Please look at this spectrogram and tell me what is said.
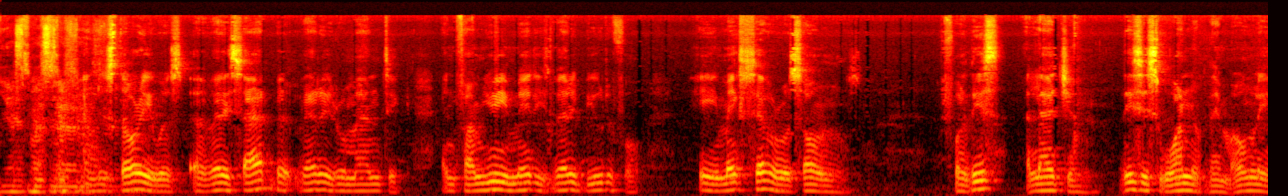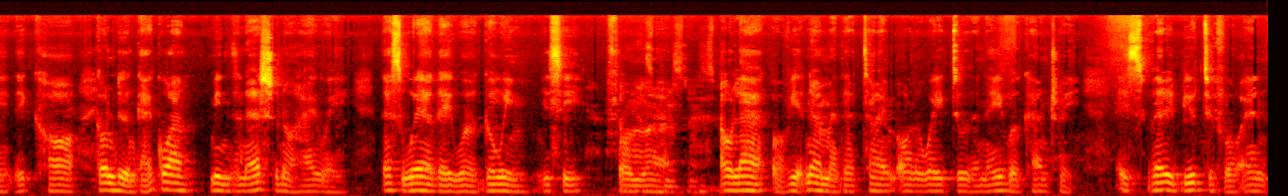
Yes, Master. And the story was uh, very sad but very romantic. And Pham Duy made it very beautiful. He makes several songs for this legend. This is one of them only. They call Con đường Cái Quang, means national highway. That's where they were going, you see, from uh, Âu Lạc or Vietnam at that time all the way to the neighbor country. It's very beautiful, and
